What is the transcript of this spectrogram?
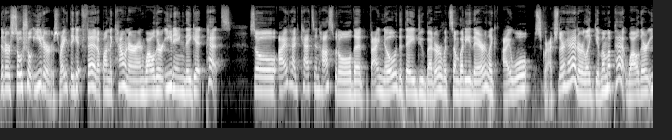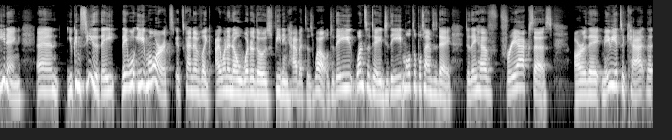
that are social eaters, right? They get fed up on the counter, and while they're eating, they get pets. So I've had cats in hospital that if I know that they do better with somebody there, like I will scratch their head or like give them a pet while they're eating. And you can see that they they will eat more. It's it's kind of like I want to know what are those feeding habits as well. Do they eat once a day? Do they eat multiple times a day? Do they have free access? Are they maybe it's a cat that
